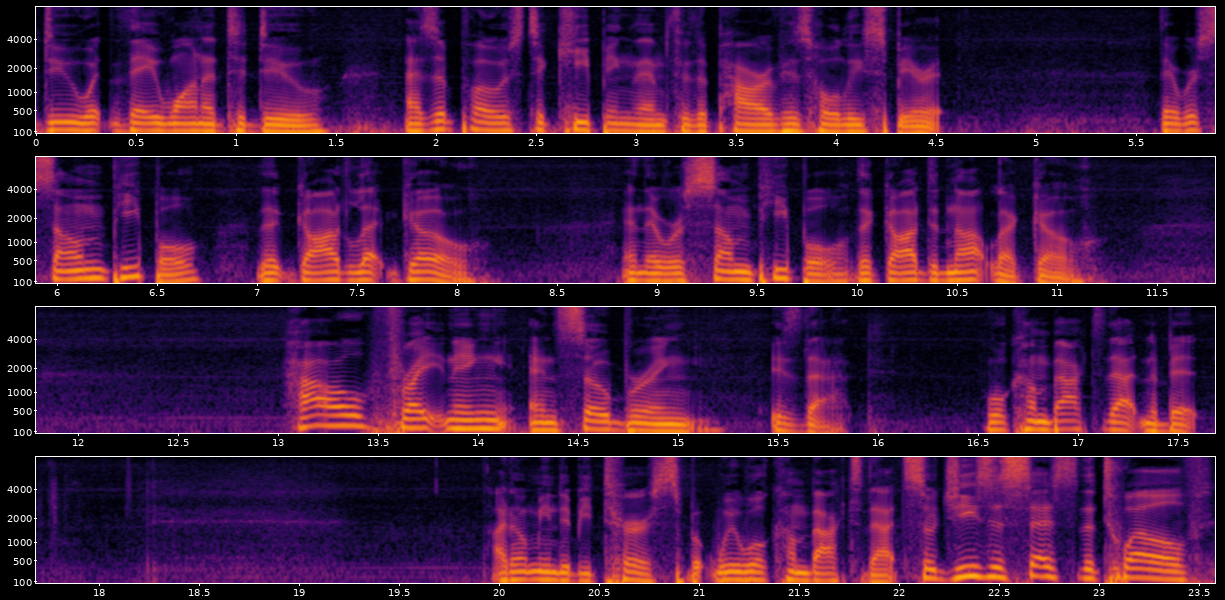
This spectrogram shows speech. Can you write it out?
do what they wanted to do, as opposed to keeping them through the power of His Holy Spirit. There were some people that God let go, and there were some people that God did not let go. How frightening and sobering is that? We'll come back to that in a bit. I don't mean to be terse, but we will come back to that. So Jesus says to the 12,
